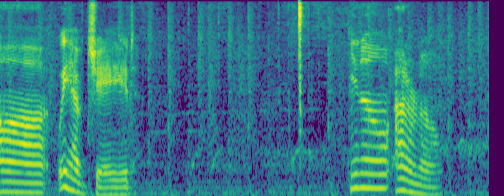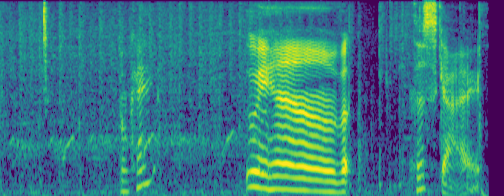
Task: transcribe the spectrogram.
Uh, we have Jade. You know, I don't know. Okay. We have this guy.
